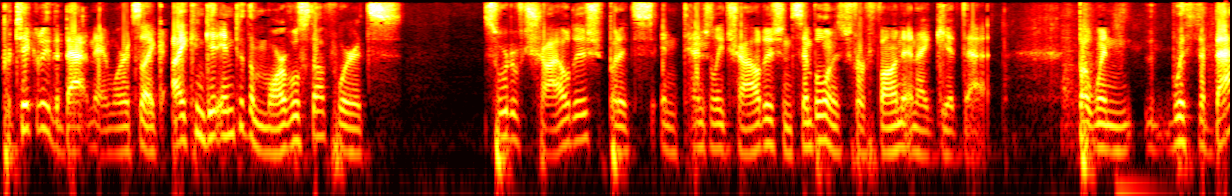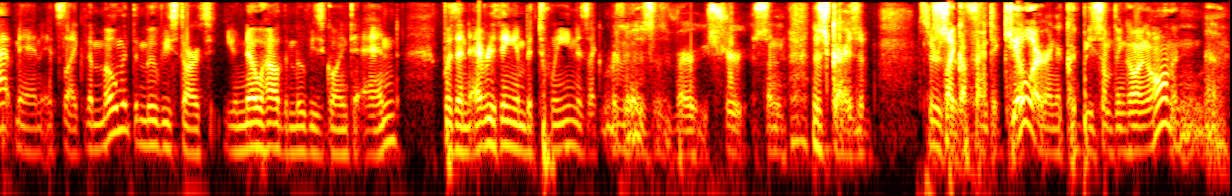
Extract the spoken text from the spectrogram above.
particularly the batman where it's like i can get into the marvel stuff where it's sort of childish but it's intentionally childish and simple and it's for fun and i get that but when with the batman it's like the moment the movie starts you know how the movie's going to end but then everything in between is like this is very serious and this guy's a Seriously. psychophantic killer and it could be something going on and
